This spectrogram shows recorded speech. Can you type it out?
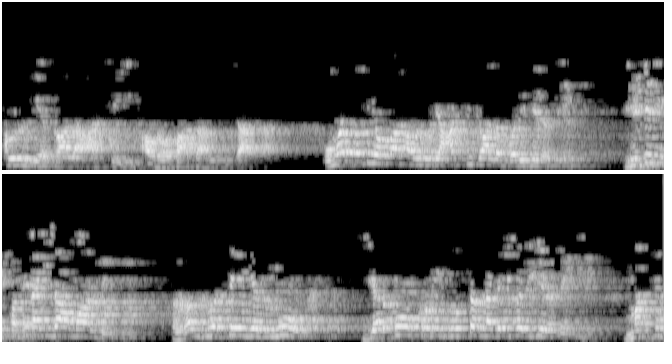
குறுகிய கால ஆட்சி அவர் ஒப்பாக்காகிவிட்டார் உமர் ரபியல்லான் ஆட்சி காலம் வருகிறது. ஹிஜிரி பதினைந்தாம் ஆண்டு ரத்வத்தே யுத்தம் நடைபெறுகிறது. மத்திய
